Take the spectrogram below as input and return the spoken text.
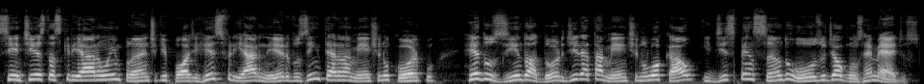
Cientistas criaram um implante que pode resfriar nervos internamente no corpo reduzindo a dor diretamente no local e dispensando o uso de alguns remédios.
